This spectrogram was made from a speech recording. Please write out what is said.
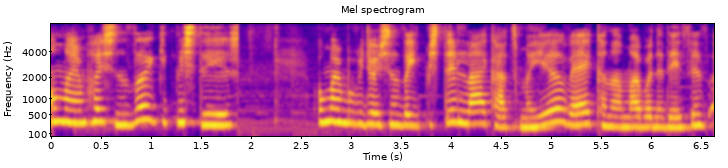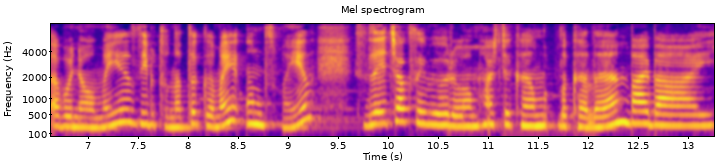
Umarım hoşunuza gitmiştir. Umarım bu video hoşunuza gitmiştir. Like atmayı ve kanalıma abone değilseniz abone olmayı, zil butonuna tıklamayı unutmayın. Sizleri çok seviyorum. Hoşçakalın, mutlu kalın. Bay bay.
